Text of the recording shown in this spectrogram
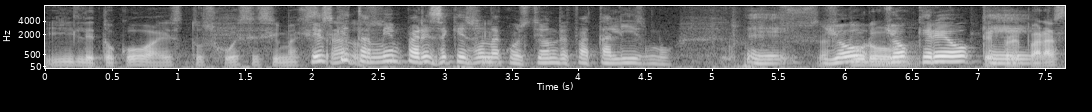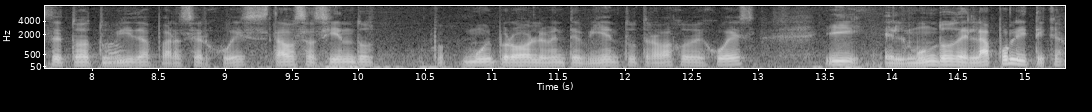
y le tocó a estos jueces y Es magistrados. que también parece que es una cuestión de fatalismo. Eh, Pues, yo, yo creo Te que preparaste toda tu vida para ser juez, estabas haciendo muy probablemente bien tu trabajo de juez y el mundo de la política,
